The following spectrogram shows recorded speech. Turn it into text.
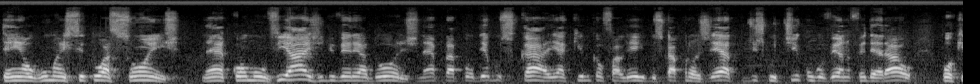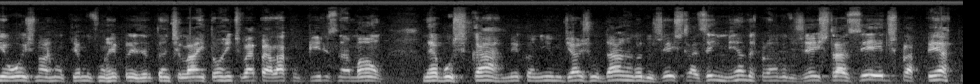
tem algumas situações né, como viagem de vereadores, né, para poder buscar, é aquilo que eu falei, buscar projeto, discutir com o governo federal, porque hoje nós não temos um representante lá, então a gente vai para lá com o Pires na mão, né, buscar mecanismo de ajudar a Angra dos Reis, trazer emendas para a Angra dos Reis, trazer eles para perto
